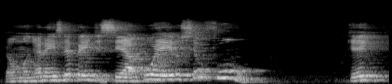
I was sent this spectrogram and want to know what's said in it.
Então, manganês depende se é a poeira ou se é o fumo. Ok?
